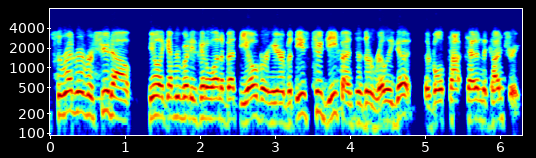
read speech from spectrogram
it's the Red River Shootout. Feel like everybody's going to want to bet the over here, but these two defenses are really good. They're both top 10 in the country.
